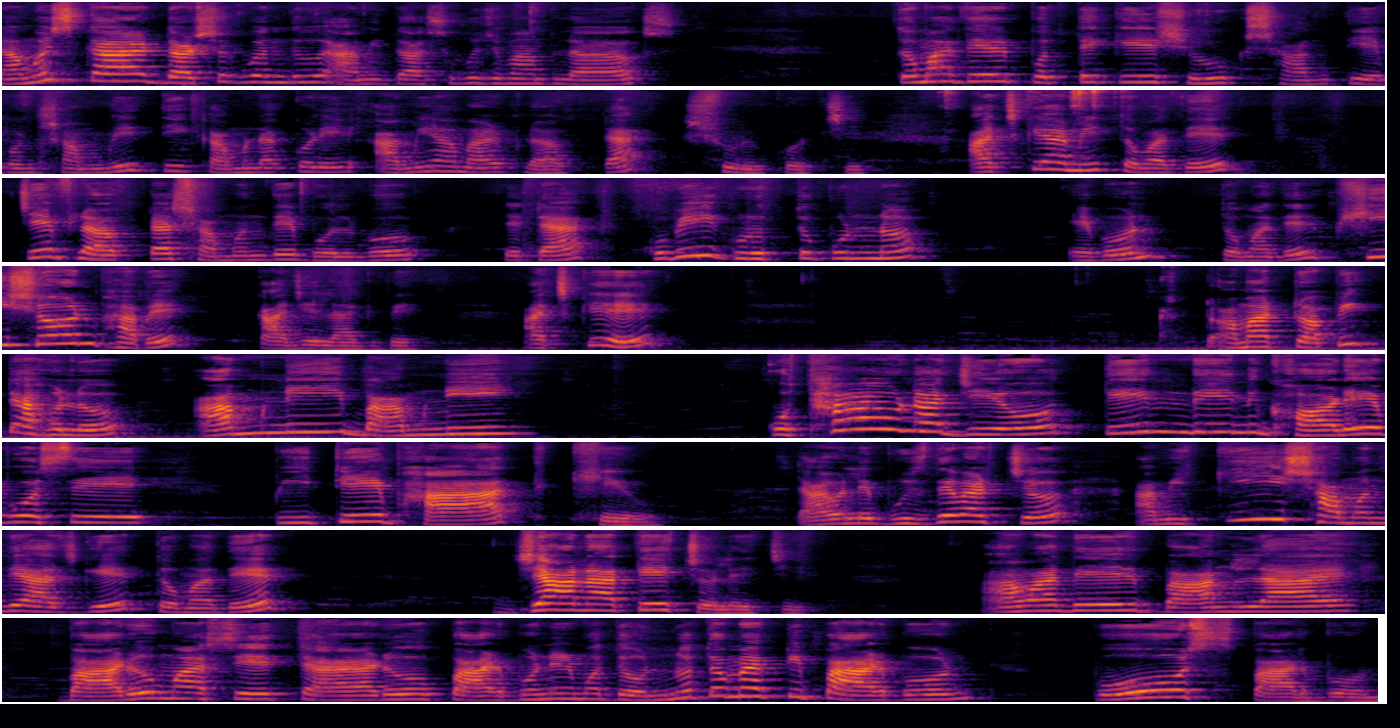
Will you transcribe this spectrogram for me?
নমস্কার, দর্শক বন্ধু, আমি দশভুজমা ব্লগস। তোমাদের প্রত্যেকে সুখ, শান্তি এবং সমৃদ্ধি কামনা করে আমি আমার ব্লগটা শুরু করছি। আজকে আমি তোমাদের যে ব্লগটা সম্বন্ধে বলব যেটা খুবই গুরুত্বপূর্ণ এবং তোমাদের ভীষণভাবে কাজে লাগবে। আজকে আমার টপিকটা হলো আমনি বামনি, কোথাও না যেও তিন দিন ঘরে বসে পিঠে ভাত খেও। তাহলে বুঝতে পারছ আমি কি সম্বন্ধে আজকে তোমাদের জানাতে চলেছি। আমাদের বাংলায় বারো মাসে তেরো পার্বণের মধ্যে অন্যতম একটি পার্বণ, পৌষ পার্বণ।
